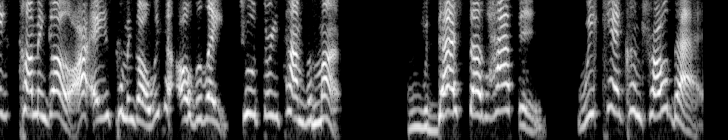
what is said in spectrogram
eggs come and go. Our eggs come and go. We can ovulate two, three times a month. That stuff happens. We can't control that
